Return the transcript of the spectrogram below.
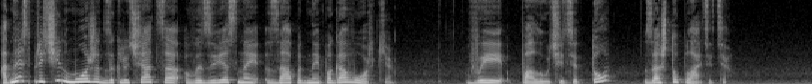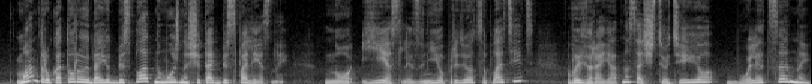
Одна из причин может заключаться в известной западной поговорке «Вы получите то, за что платите». Мантру, которую дают бесплатно, можно считать бесполезной. Но если за нее придется платить, вы, вероятно, сочтете ее более ценной.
